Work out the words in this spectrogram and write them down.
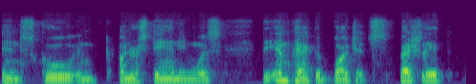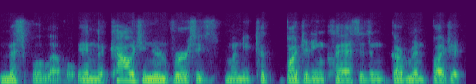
in school and understanding was the impact of budgets, especially at municipal level. In the college and universities, when you took budgeting classes and government budget,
